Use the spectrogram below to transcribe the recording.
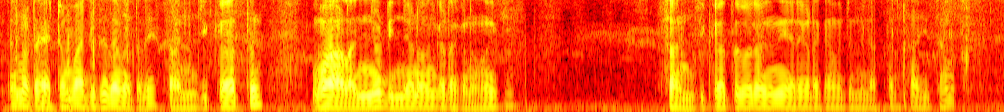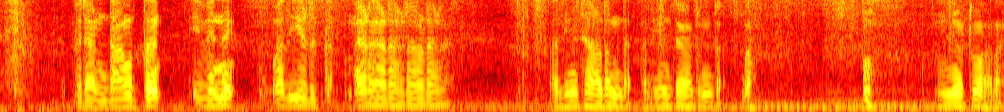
ഇതാണ് ഏറ്റവും വലുത് ഇതാണ് സഞ്ചിക്കകത്ത് വളഞ്ഞൊടിഞ്ഞാണ് അവൻ കിടക്കണം നോക്കി. സഞ്ചിക്കകത്ത് പോലെ അവന് നേരെ കിടക്കാൻ പറ്റുന്നില്ല. അത്ര സൈസാണ് ഇപ്പം രണ്ടാമത്തെ ഇവന് പതിയെടുക്കാം. എടാ എടാ എടാ എടാ അധികം ചാടണ്ട. അധികം ചാടണ്ട. വാ. ഇങ്ങോട്ട് വാടാ.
